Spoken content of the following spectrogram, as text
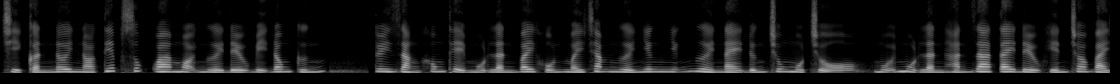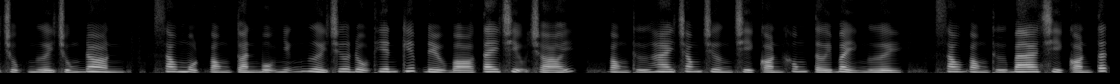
Chỉ cần nơi nó tiếp xúc qua mọi người đều bị đông cứng. Tuy rằng không thể một lần vây khốn mấy trăm người nhưng những người này đứng chung một chỗ. Mỗi một lần hắn ra tay đều khiến cho vài chục người trúng đòn. Sau một vòng toàn bộ những người chưa độ thiên kiếp đều bó tay chịu trói. Vòng thứ hai trong trường chỉ còn không tới 7 người. Sau vòng thứ ba chỉ còn tất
